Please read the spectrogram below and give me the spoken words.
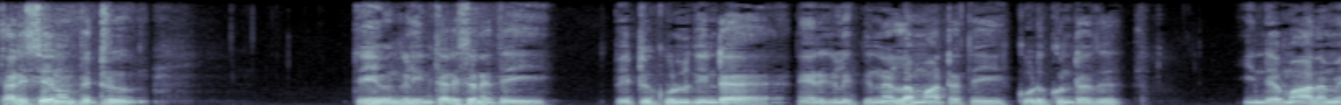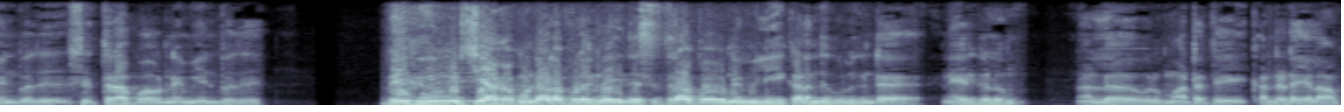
தரிசனம் பெற்று தெய்வங்களின் தரிசனத்தை பெற்றுக்கொள்கின்ற நேர்களுக்கு நல்ல மாற்றத்தை கொடுக்கின்றது. இந்த மாதம் என்பது சித்ரா பௌர்ணமி என்பது. வெகு விமர்சையாக கொண்டாடப்படுகிற இந்த சித்ரா பௌர்ணமியிலே கலந்து கொள்கின்ற நேர்களும் நல்ல ஒரு மாற்றத்தை கண்டடையலாம்.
